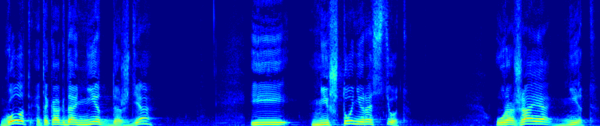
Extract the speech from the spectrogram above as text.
Голод – это когда нет дождя, и ничто не растет. Урожая нет –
